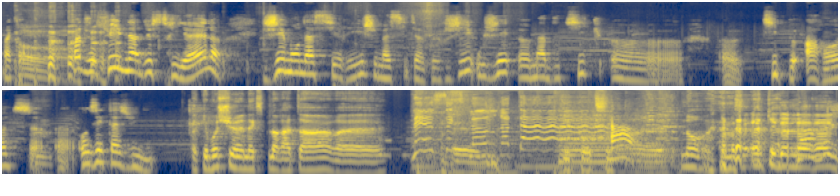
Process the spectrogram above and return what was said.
d'accord. Oh. En fait, je suis une industrielle. J'ai mon aciérie, j'ai ma sidérurgie ou j'ai euh, ma boutique euh, euh, type Harrods hmm. aux États-Unis. Ok, moi je suis un explorateur. Les explorateurs. Ah. Euh, non. c'est elle qui donne les règles.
